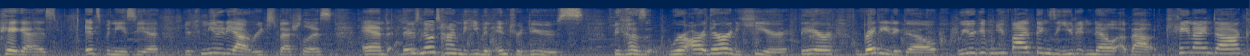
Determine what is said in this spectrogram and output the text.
Hey guys, it's Benicia, your community outreach specialist, and there's no time to even introduce because we're are they're already here. They're ready to go. We are giving you five things that you didn't know about Canine Doc,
